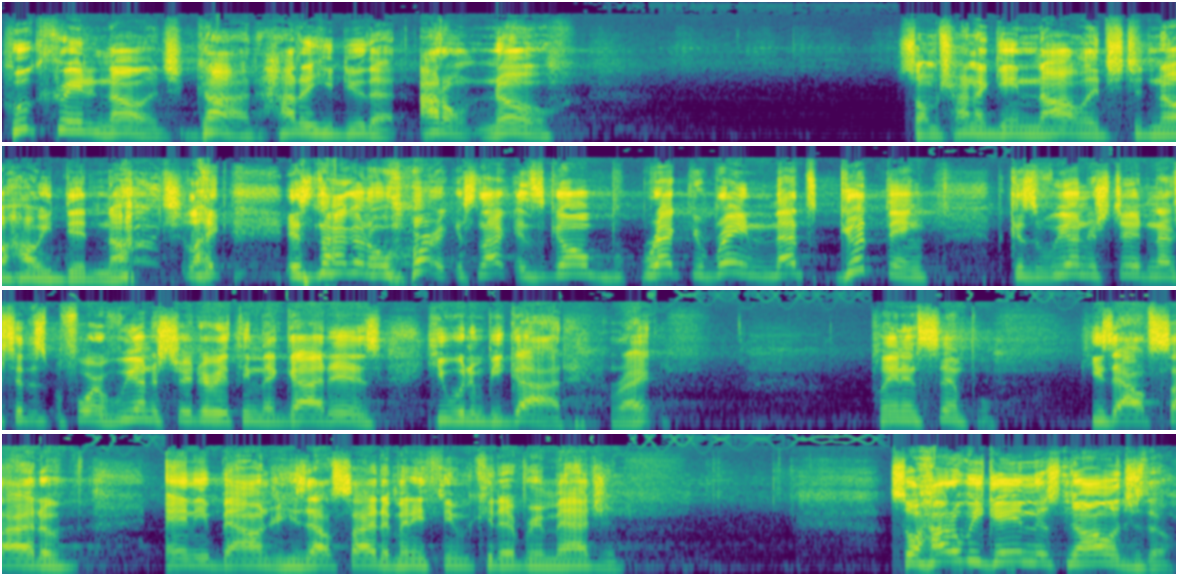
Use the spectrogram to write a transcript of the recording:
who created knowledge? God. How did he do that? I don't know. So I'm trying to gain knowledge to know how he did knowledge. like, it's not gonna work. It's not, it's gonna wreck your brain. And that's a good thing because if we understood, and I've said this before, if we understood everything that God is, he wouldn't be God, right? Plain and simple. He's outside of any boundary, he's outside of anything we could ever imagine. So, how do we gain this knowledge though?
